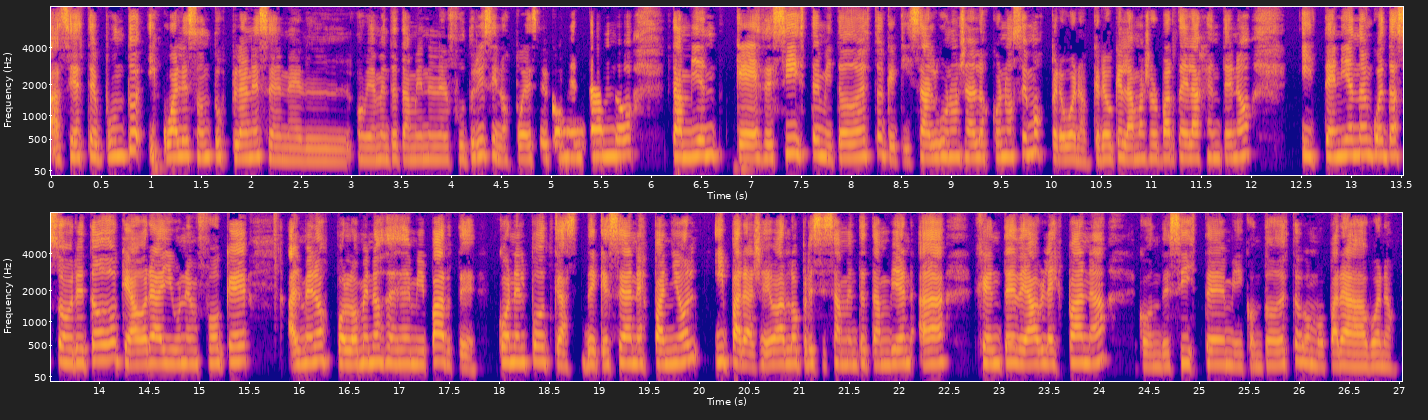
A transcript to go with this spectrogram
hacia este punto y cuáles son tus planes en el, obviamente también en el futuro y si nos puedes ir comentando también qué es de System y todo esto, que quizá algunos ya los conocemos, pero bueno, creo que la mayor parte de la gente no. Y teniendo en cuenta sobre todo que ahora hay un enfoque, al menos por lo menos desde mi parte, con el podcast de que sea en español y para llevarlo precisamente también a gente de habla hispana con The System y con todo esto como para, bueno,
